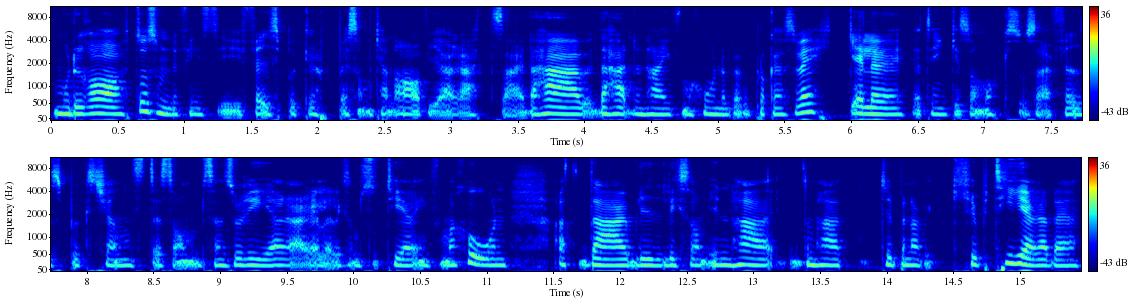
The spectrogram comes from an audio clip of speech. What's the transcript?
moderator som det finns i Facebookgrupper som kan avgöra att så här, det här, det här, den här informationen behöver plockas väck. Eller jag tänker som också så här Facebooks tjänster som censurerar eller liksom sorterar information. Att där blir det liksom i den här, de här typen av krypterade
